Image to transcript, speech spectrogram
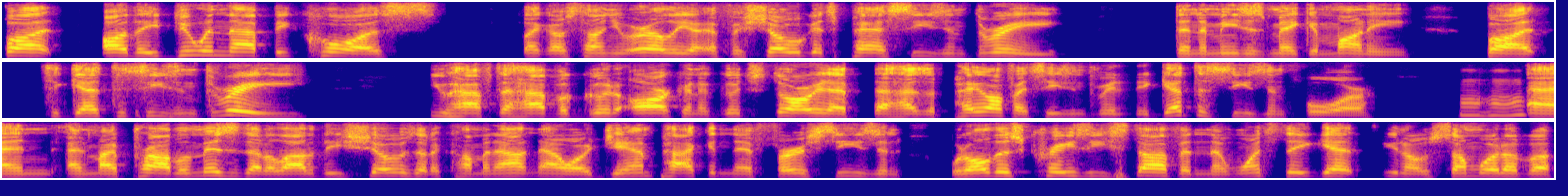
But are they doing that because like i was telling you earlier if a show gets past season three then it means it's making money. But to get to season three you have to have a good arc and a good story that, that has a payoff at season three to get to season four Mm-hmm. And and my problem is that a lot of these shows that are coming out now are jam packing their first season with all this crazy stuff, and then once they get you know somewhat of a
